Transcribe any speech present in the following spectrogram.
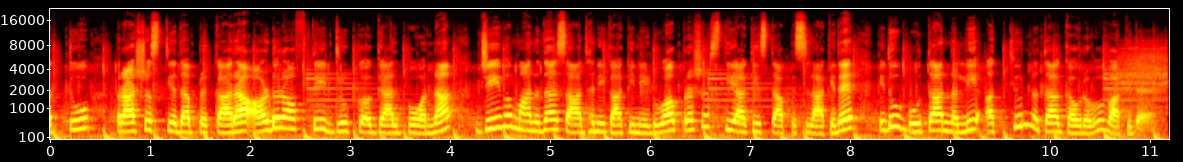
ಮತ್ತು ಪ್ರಾಶಸ್ತ್ಯದ ಪ್ರಕಾರ ಆರ್ಡರ್ ಆಫ್ ದಿ ಡ್ರುಕ್ ಗ್ಯಾಲ್ಪೋವನ್ನ ಜೀವಮಾನದ ಸಾಧನೆಗಾಗಿ ನೀಡುವ ಪ್ರಶಸ್ತಿಯಾಗಿ ಸ್ಥಾಪಿಸಲಾಗಿದೆ. ಇದು ಭೂತಾನ್ನಲ್ಲಿ ಅತ್ಯುನ್ನತ ಗೌರವವಾಗಿದೆ.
